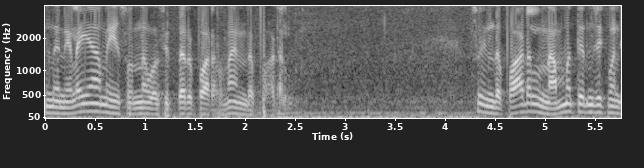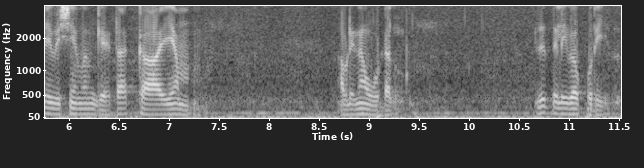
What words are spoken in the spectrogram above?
இந்த நிலையாமையை சொன்ன ஒரு சித்தர் பாடல் தான் இந்த பாடல். ஸோ இந்த பாடல் நம்ம தெரிஞ்சுக்க வேண்டிய விஷயம் என்னன்னு கேட்டால் காயம் அப்படின்னா உடல். இது தெளிவாக புரியுது.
